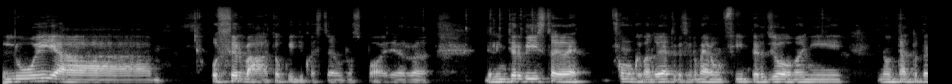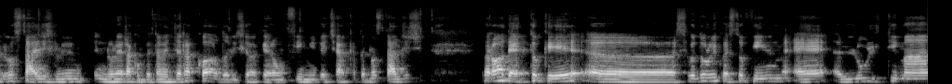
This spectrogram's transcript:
Lui ha osservato, quindi questo è uno spoiler dell'intervista, io ho detto- comunque quando ho detto che secondo me era un film per giovani, non tanto per nostalgici, lui non era completamente d'accordo, diceva che era un film invece anche per nostalgici, però ha detto che eh, secondo lui questo film è l'ultima,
